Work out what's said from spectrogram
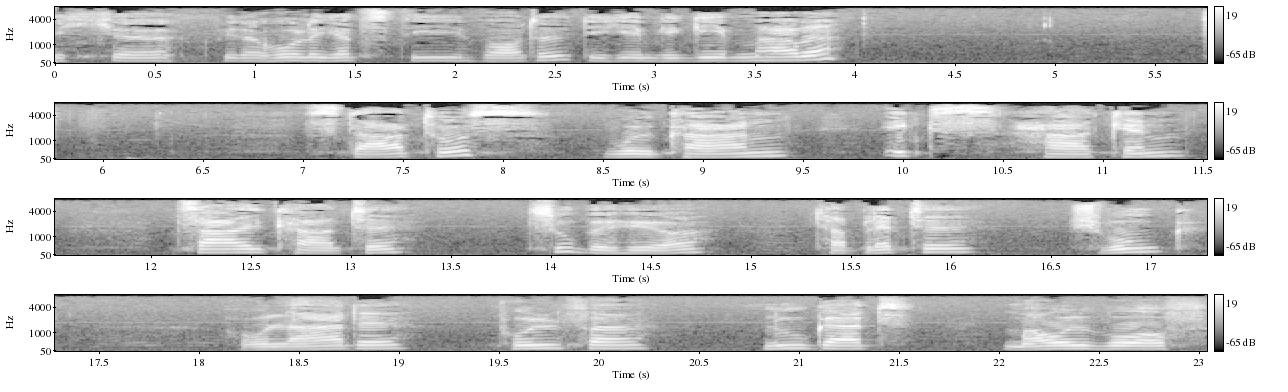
Ich äh, wiederhole jetzt die Worte, die ich eben gegeben habe. Status, Vulkan, X-Haken, Zahlkarte, Zubehör, Tablette, Schwung, Roulade, Pulver, Nougat, Maulwurf,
